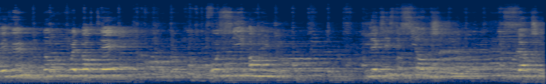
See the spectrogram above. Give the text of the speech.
avez vu Donc vous pouvez le porter aussi en menu. Il existe aussi en jean, couleur jean.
